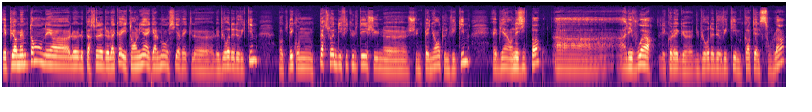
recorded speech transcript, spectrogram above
Et puis en même temps, on est, euh, le, personnel de l'accueil est en lien également aussi avec le, bureau des deux victimes. Donc dès qu'on perçoit une difficulté chez une, chez une plaignante ou une victime, eh bien on n'hésite pas à, aller voir les collègues du bureau des deux victimes quand elles sont là,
